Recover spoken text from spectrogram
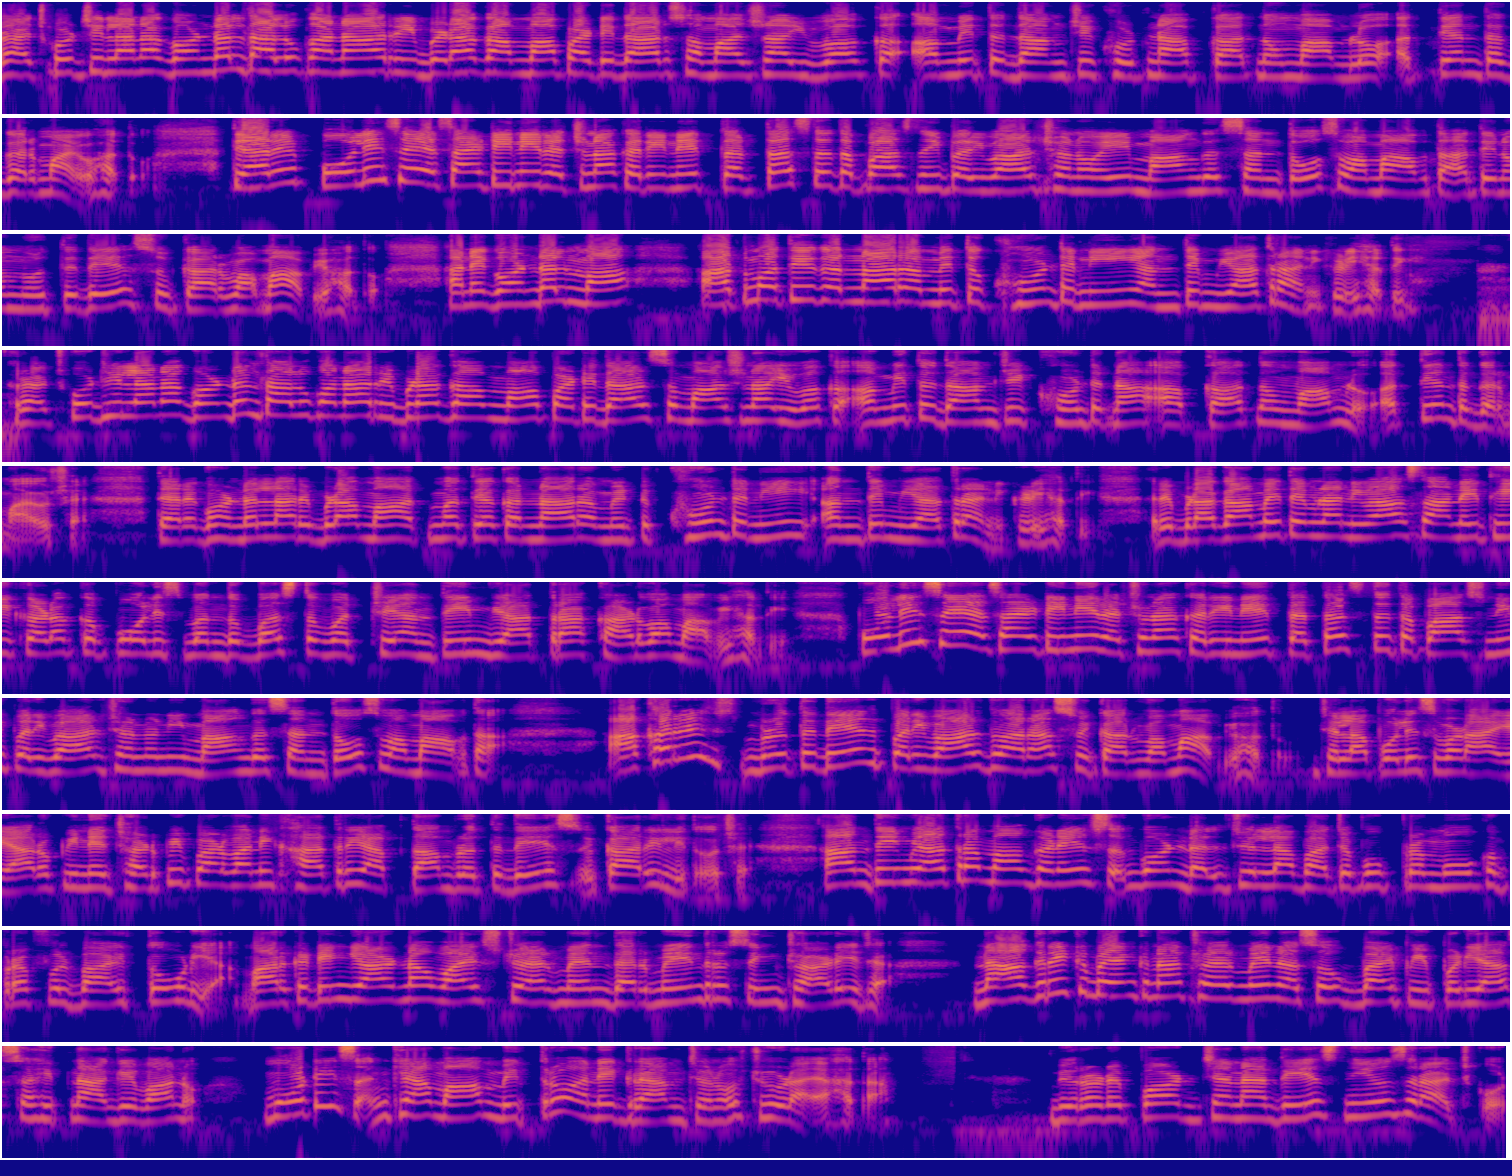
રાજકોટ જિલ્લાના ગોંડલ તાલુકાના રીબડા ગામમાં પાટીદાર સમાજના યુવક અમિત દામજી ખૂટના આપઘાતનો મામલો અત્યંત ગરમાયો હતો. ત્યારે પોલીસે એસઆઈટીની રચના કરીને તટસ્થ તપાસની પરિવારજનોએ માંગ સંતોષવામાં આવતા તેનો મૃતદેહ સ્વીકારવામાં આવ્યો હતો. અને ગોંડલમાં આત્મહત્યા કરનાર અમિત ખૂંટની અંતિમ યાત્રા નીકળી હતી. રાજકોટ જિલ્લાના ગોંડલ તાલુકાના રીબડા ગામમાં પાટીદાર સમાજના યુવક અમિત દામજી ખૂંટના આપઘાતનો મામલો અત્યંત ગરમાયો છે. ત્યારે ગોંડલના રીબડામાં આત્મહત્યા કરનાર અમિત ખૂંટની અંતિમ યાત્રા નીકળી હતી. રીબડા ગામે તેમના નિવાસ સ્થાનેથી કડક પોલીસ બંદોબસ્ત વચ્ચે અંતિમ યાત્રા કાઢવામાં આવી હતી. પોલીસે એસઆઈટીની રચના કરીને તટસ્થ તપાસની પરિવારજનોની માંગ સંતોષવામાં આવતા આખરે મૃતદેહ પરિવાર દ્વારા સ્વીકારવામાં આવ્યો હતો. જિલ્લા પોલીસ વડાએ આરોપીને ઝડપી પાડવાની ખાતરી આપતા મૃતદેહ સ્વીકારી લીધો છે. આ અંતિમ યાત્રામાં ગણેશ ગોંડલ, જિલ્લા ભાજપ પ્રમુખ પ્રફુલભાઈ તોડિયા, માર્કેટિંગ યાર્ડના વાઇસ ચેરમેન ધર્મેન્દ્રસિંહ જાડેજા, નાગરિક બેંકના ચેરમેન અશોકભાઈ પીપળિયા સહિતના આગેવાનો મોટી સંખ્યામાં મિત્રો અને ગ્રામજનો જોડાયા હતા. Bureau report, Janadesh news Rajkot.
